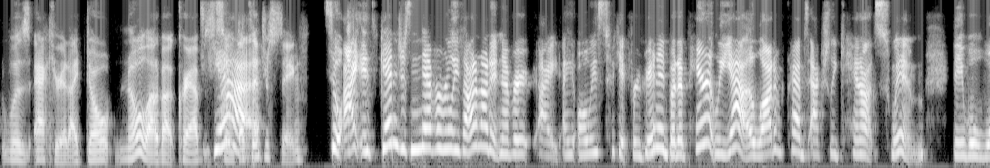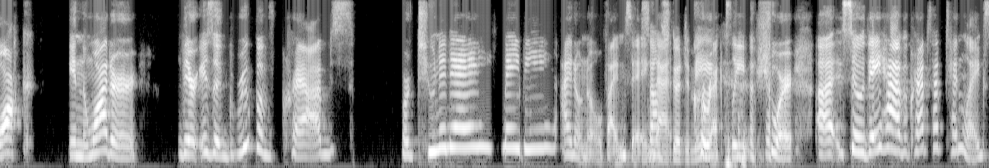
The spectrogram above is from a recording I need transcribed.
was accurate. I don't know a lot about crabs, yeah. so that's interesting. So I again just never really thought about it. Never I I always took it for granted, but apparently, yeah, a lot of crabs actually cannot swim. They will walk in the water. There is a group of crabs Portunidae, maybe. I don't know if I'm saying Sounds that good to me. correctly. sure. Uh, so they have crabs have 10 legs.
